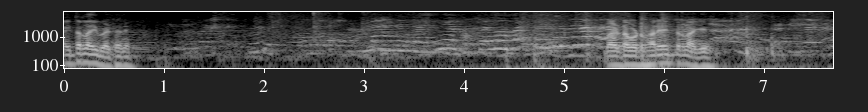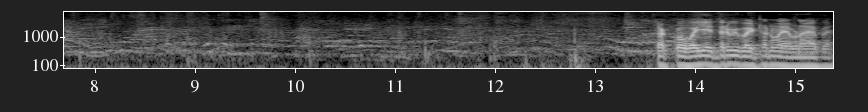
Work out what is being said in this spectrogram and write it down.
ਇੱਧਰ ਲਾਈ ਬੈਠੇ ਨੇ। ਬੈਠ ਬੈਠ ਸਾਰੇ ਇੱਧਰ ਲਾਗੇ ਚੱਕੋ ਬਾਈ, ਇੱਧਰ ਵੀ ਬੈਠਣ ਨੂੰ ਐ ਬਣਾਇਆ ਪਿਆ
